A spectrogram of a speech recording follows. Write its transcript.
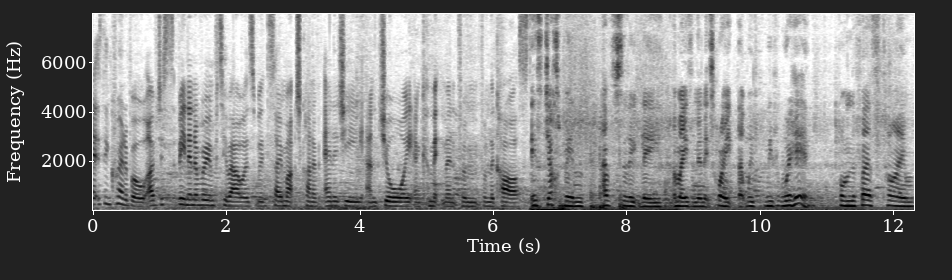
It's incredible. I've just been in a room for two hours with so much kind of energy and joy and commitment from, from the cast. It's just been absolutely amazing, and it's great that we've, we've we're here from the first time.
